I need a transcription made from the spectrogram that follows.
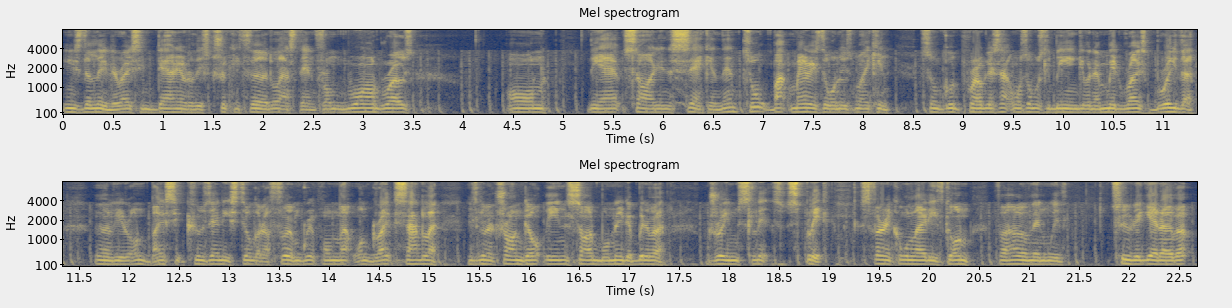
is the leader racing down here to this tricky third last then from Wild Rose on the outside in second then Talk Back Mary's the one who's making some good progress that was obviously being given a mid-race breather earlier on Basic Cruise he's still got a firm grip on that one Great Saddler is going to try and go up the inside we'll need a bit of a dream slit, split Spherical Lady's gone for home then with two to get over.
